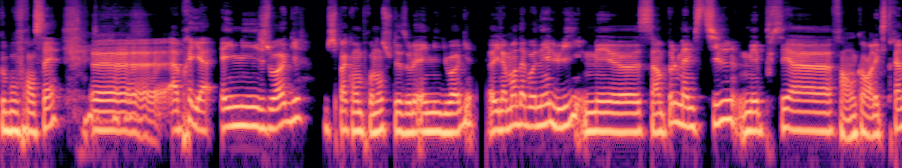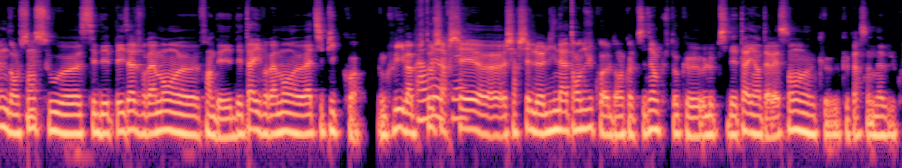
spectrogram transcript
que bons Français. Euh, après, il y a Amy Joag. Je sais pas comment on prononce, je suis désolé, Amy Joag. Euh, il a moins d'abonnés, lui, mais euh, c'est un peu le même style, mais poussé à, enfin encore à l'extrême, dans le sens où euh, c'est des paysages vraiment, enfin des détails vraiment atypiques, quoi. Donc lui, il va plutôt ouais, ok. chercher, euh, chercher l'inattendu, quoi, dans le quotidien, plutôt que le petit détail intéressant euh, que, que personne n'a vu. quoi.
